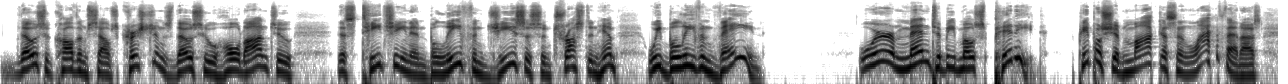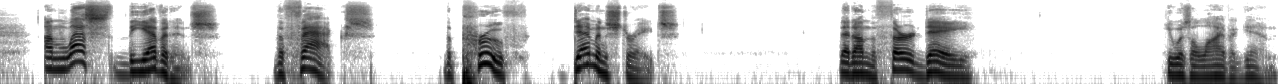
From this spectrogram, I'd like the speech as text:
those who call themselves Christians, those who hold on to this teaching and belief in Jesus and trust in him, we believe in vain. We're men to be most pitied. People should mock us and laugh at us unless the evidence the facts, the proof demonstrates that on the third day he was alive again.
